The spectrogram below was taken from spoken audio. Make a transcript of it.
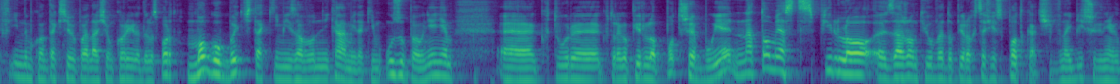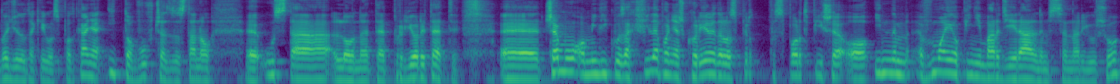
w innym kontekście wypowiada się Corriere dello Sport, mogą być takimi zawodnikami, takim uzupełnieniem, który, którego Pirlo potrzebuje. Natomiast z Pirlo zarząd Juve dopiero chce się spotkać. W najbliższych dniach dojdzie do takiego spotkania i to wówczas zostaną e, ustalone te priorytety. E, czemu o Miliku za chwilę? Ponieważ Corriere dello Sport pisze o innym, w mojej opinii bardziej realnym scenariuszu,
